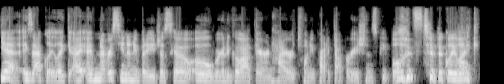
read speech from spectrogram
Yeah, exactly. Like I, have never seen anybody just go, oh, we're going to go out there and hire 20 product operations people. It's typically like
